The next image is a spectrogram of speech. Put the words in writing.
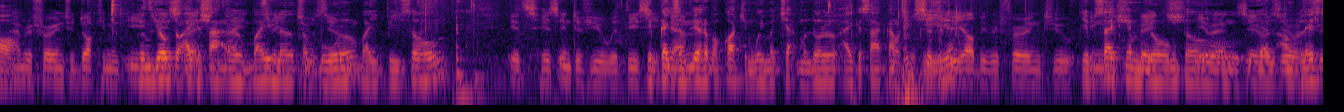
រខ្ញុំយកទៅឯកសារ3លើ9 320 It's his interview with DC ជាកិច្ចសម្ភាសរបស់គាត់ជាមួយមជ្ឈមណ្ឌលឯកសារកម្ពុជា I'll be referring to ជាពិសេសខ្ញុំយោងទៅរៀនអង់គ្លេស0033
